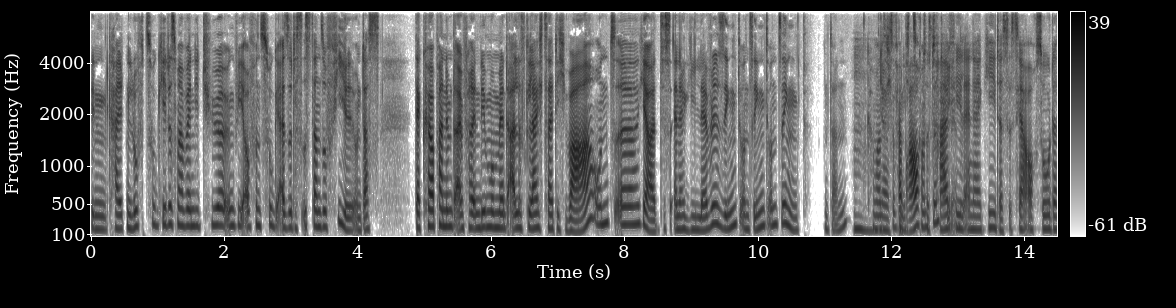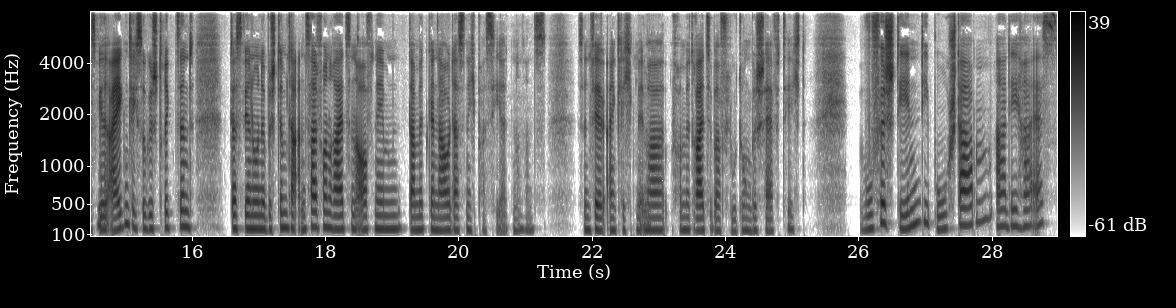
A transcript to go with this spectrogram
den kalten Luftzug jedes Mal, wenn die Tür irgendwie auf und zu geht. Also das ist dann so viel und das der Körper nimmt einfach in dem Moment alles gleichzeitig wahr und äh, ja, das Energielevel sinkt und sinkt und sinkt. Und dann mhm. kann man ja, sich auf verbraucht total viel Energie. Das ist ja auch so, dass wir ja. eigentlich so gestrickt sind, dass wir nur eine bestimmte Anzahl von Reizen aufnehmen, damit genau das nicht passiert. Ne? Sonst sind wir eigentlich immer von mit Reizüberflutung beschäftigt. Wofür stehen die Buchstaben ADHS?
